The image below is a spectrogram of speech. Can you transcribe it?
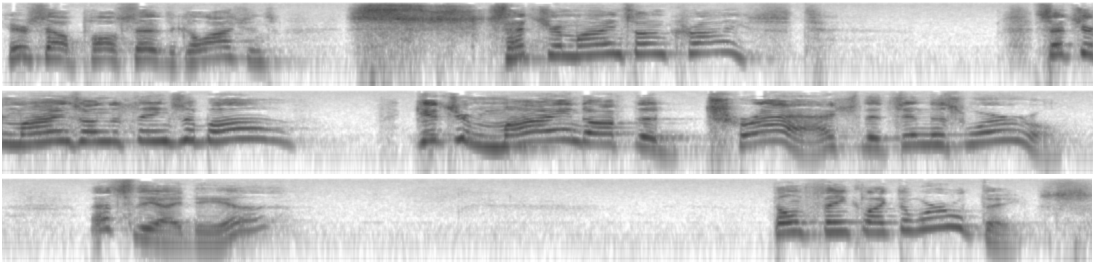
Here's how Paul said to Colossians Set your minds on Christ. Set your minds on the things above. Get your mind off the trash that's in this world. That's the idea. Don't think like the world thinks.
